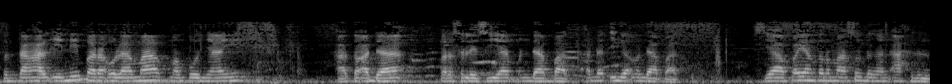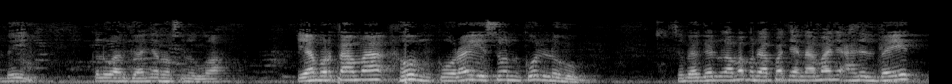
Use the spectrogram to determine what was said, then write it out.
Tentang hal ini para ulama mempunyai atau ada perselisihan pendapat. Ada tiga pendapat. Siapa yang termasuk dengan ahlul bait? Keluarganya Rasulullah. Yang pertama hum Quraisyun kulluhum. Sebagian ulama pendapat yang namanya ahlul bait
